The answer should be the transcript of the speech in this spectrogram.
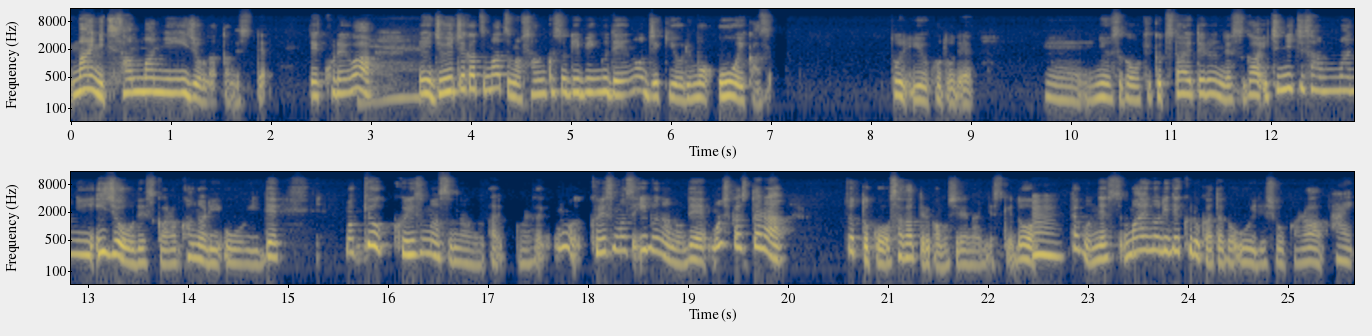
毎日3万人以上だったんですって。でこれは、えー11月末のサンクスギビングデーの時期よりも多い数ということで、えーニュースが大きく伝えてるんですが1日3万人以上ですからかなり多いで、まあ、今日クリスマスなのあごめんなさい。もうクリスマスイブなのでもしかしたらちょっとこう下がってるかもしれないんですけど、うん。多分ね前乗りで来る方が多いでしょうからはい。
